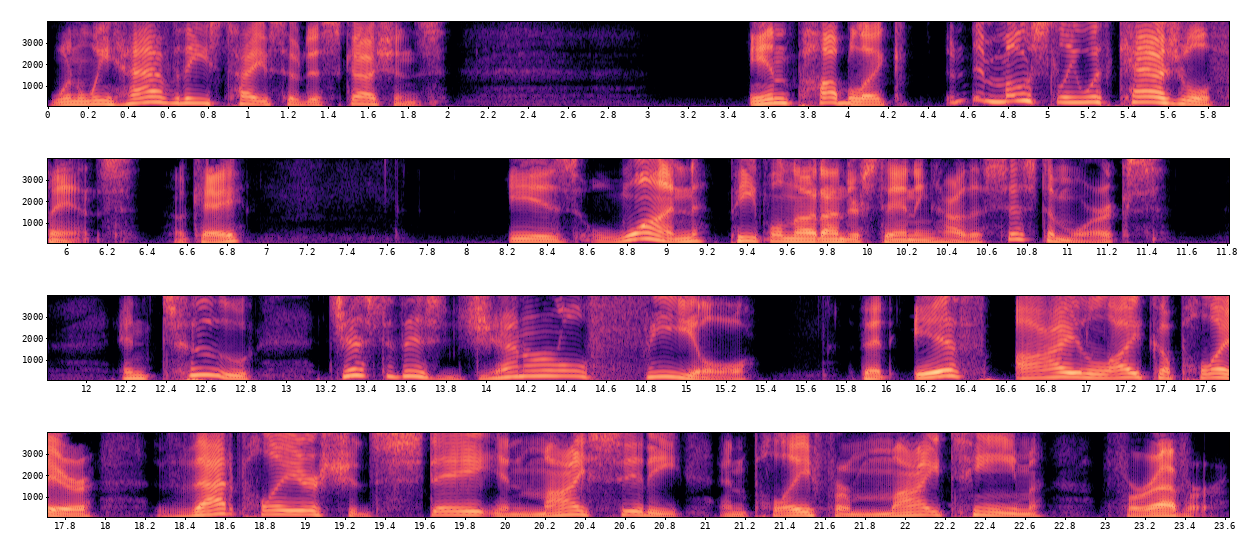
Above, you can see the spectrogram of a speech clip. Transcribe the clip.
when we have these types of discussions in public, mostly with casual fans, okay, is one, people not understanding how the system works, and two, just this general feel that if I like a player, that player should stay in my city and play for my team forever.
